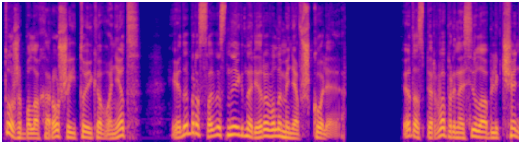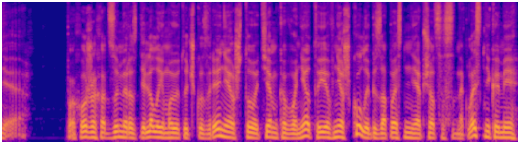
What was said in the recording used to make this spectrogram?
тоже была хорошей той, кого нет, и добросовестно игнорировала меня в школе. Это сперва приносило облегчение. Похоже, Хадзуми разделяла и мою точку зрения, что тем, кого нет, и вне школы безопаснее общаться с одноклассниками.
